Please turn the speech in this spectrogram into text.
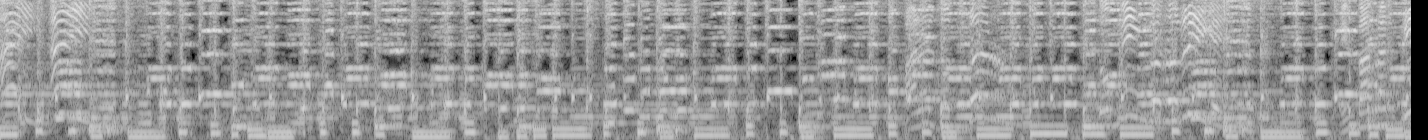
¡Ay, ay! Para el doctor Domingo Rodríguez en Barranquilla.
